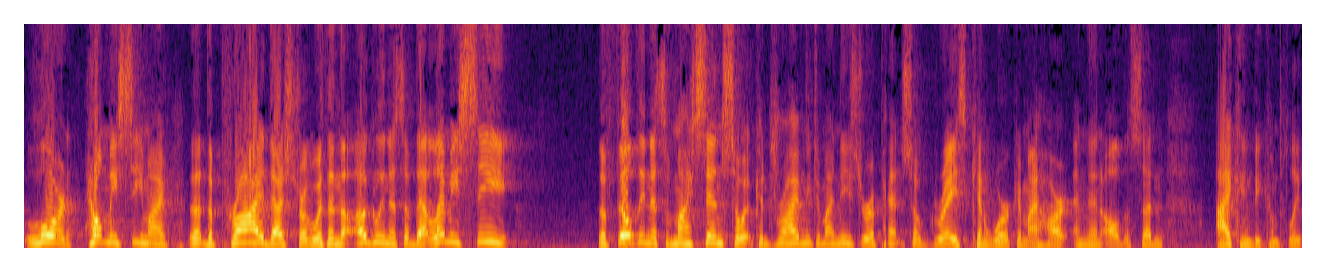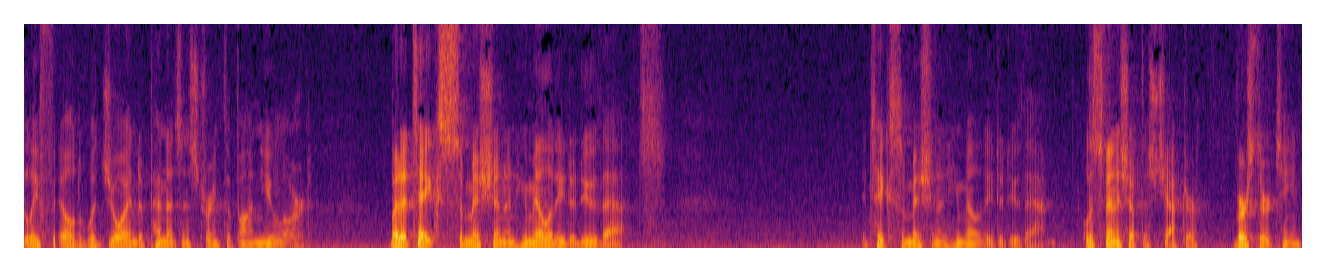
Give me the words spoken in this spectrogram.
Lord, help me see my, the, the pride that I struggle with and the ugliness of that. Let me see the filthiness of my sins so it can drive me to my knees to repent so grace can work in my heart. And then all of a sudden, I can be completely filled with joy and dependence and strength upon you, Lord. But it takes submission and humility to do that. It takes submission and humility to do that. Let's finish up this chapter. Verse 13.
